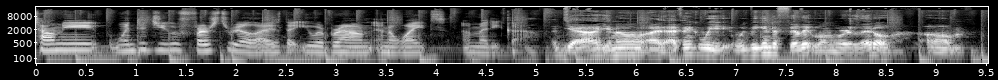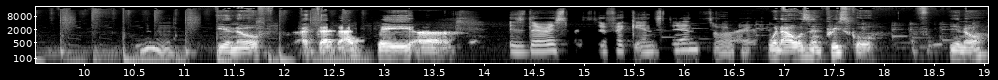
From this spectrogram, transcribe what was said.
tell me, when did you first realize that you were brown in a white America? yeah, you know, I, I think we we begin to feel it when we're little. Um, Hmm. you know, at that I'd say uh, Is there a specific instance or? when I was in preschool, you know,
